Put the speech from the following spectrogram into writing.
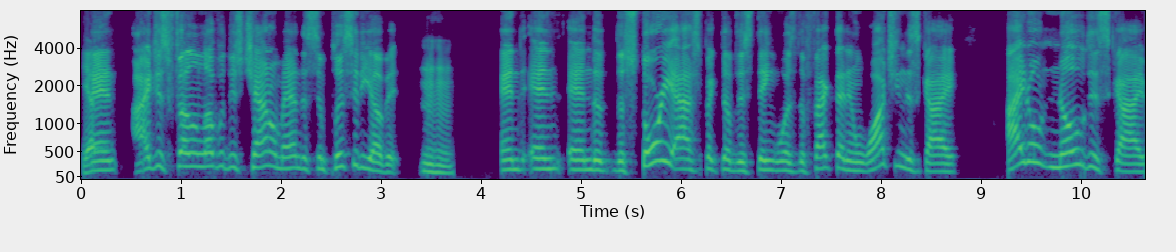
Yep. and i just fell in love with this channel man the simplicity of it. Mhm. And and and the the story aspect of this thing was the fact that in watching this guy i don't know this guy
